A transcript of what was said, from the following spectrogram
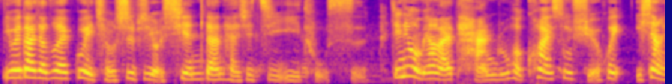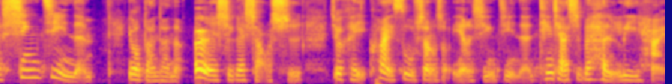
因为大家都在跪求是不是有仙丹还是记忆吐司。今天我们要来谈如何快速学会一项新技能，用短短的二十个小时就可以快速上手一样新技能，听起来是不是很厉害？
